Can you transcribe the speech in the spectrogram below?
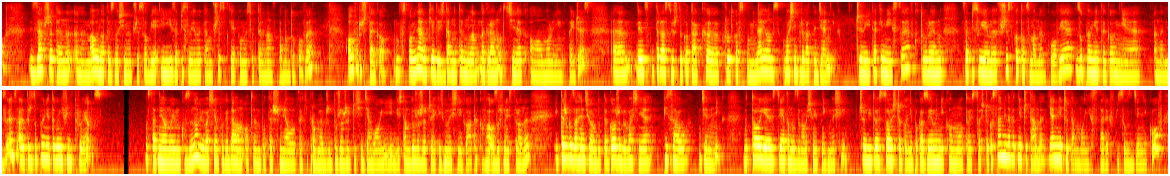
Zawsze ten e, mały notes znosimy przy sobie i zapisujemy tam wszystkie pomysły, które nam wpadną do głowy. Oprócz tego, wspominałam kiedyś, dawno temu nagrałam odcinek o Morning Pages, e, więc teraz już tylko tak e, krótko wspominając, właśnie prywatny dziennik, czyli takie miejsce, w którym zapisujemy wszystko to, co mamy w głowie, zupełnie tego nie analizując, ale też zupełnie tego nie filtrując. Ostatnio mojemu kuzynowi właśnie opowiadałam o tym, bo też miał taki problem, że dużo rzeczy się działo i gdzieś tam dużo rzeczy, jakieś myśli go atakowało z różnej strony. I też go zachęciłam do tego, żeby właśnie pisał dziennik, bo to jest, ja to nazywam śmietnik myśli. Czyli to jest coś, czego nie pokazujemy nikomu, to jest coś, czego sami nawet nie czytamy. Ja nie czytam moich starych wpisów z dzienników,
